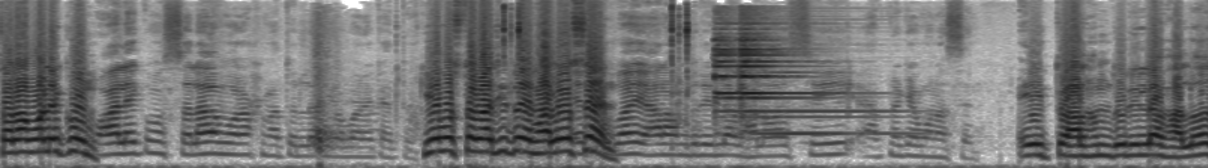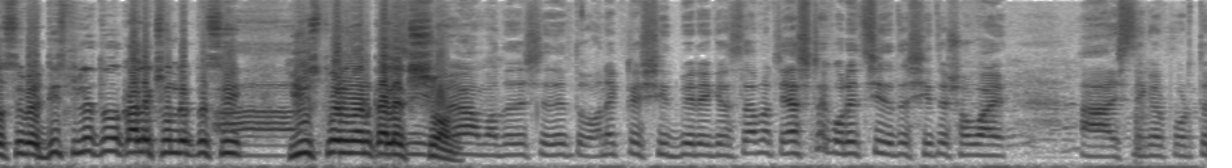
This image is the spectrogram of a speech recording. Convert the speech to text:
সালাম আলাইকুম। ওয়ালাইকুম আসসালাম ওয়া রাহমাতুল্লাহি ওয়া বারাকাতুহু কি অবস্থা বাজিদ ভাই ভালো আছেন? ভাই আলহামদুলিল্লাহ ভালো আছি। আপনি কেমন আছেন? এই তো আলহামদুলিল্লাহ ভালো আছি ভাই। ডিসপ্লে তো কালেকশন দেখতেছি হিউজ পরিমাণ কালেকশন হ্যাঁ, আমাদের দেশে তো অনেকটা শীত বেড়ে গেছে আমরা চেষ্টা করেছি যাতে শীতে সবাই স্নিকার পড়তে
